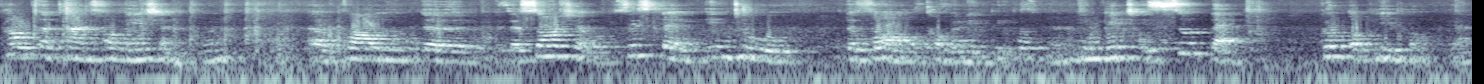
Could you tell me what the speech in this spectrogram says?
proper transformation uh, from the, the social system into the form of community in which it suits that group of people. Yeah.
